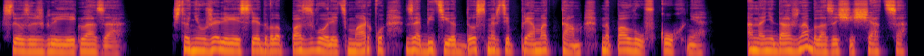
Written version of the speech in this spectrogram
слезы жгли ей глаза. Что неужели ей следовало позволить Марку забить ее до смерти прямо там, на полу в кухне? Она не должна была защищаться.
